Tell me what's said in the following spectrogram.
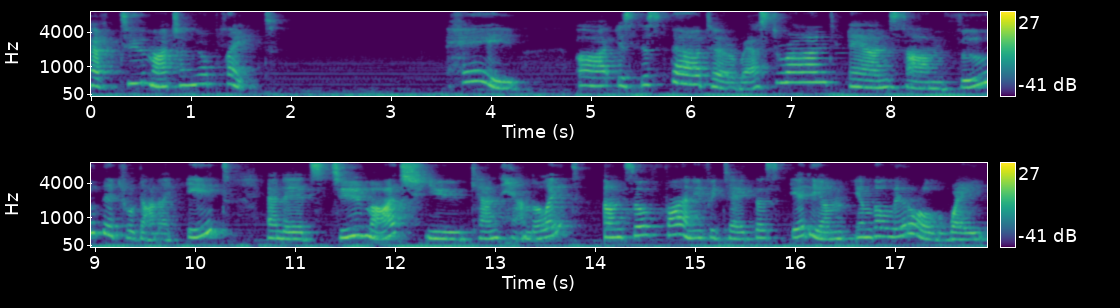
Have too much on your plate. Hey, uh, is this about a restaurant and some food that you're gonna eat? and it's too much, you can't handle it. Sounds so fun if you take this idiom in the literal way.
